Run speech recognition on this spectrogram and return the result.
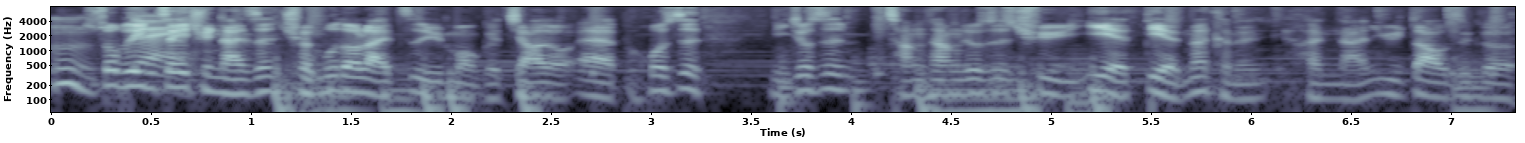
嗯，说不定这一群男生全部都来自于某个交友 App，或是。你就是常常就是去夜店，那可能很难遇到这个，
